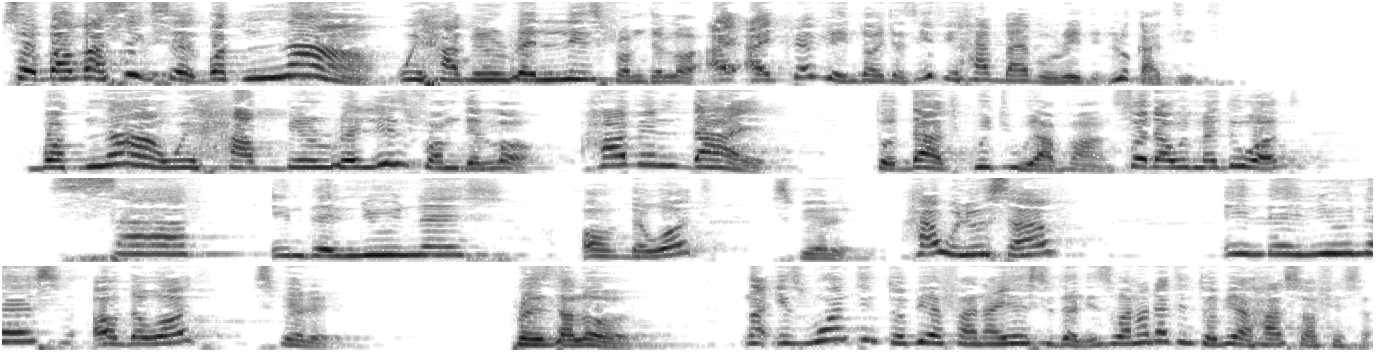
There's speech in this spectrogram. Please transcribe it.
So, verse 6 says, but now we have been released from the law. I, I crave your indulgence. If you have Bible, read it. Look at it. But now we have been released from the law, having died to that which we are bound, so that we may do what? Serve in the newness of the what? Spirit. How will you serve? In the newness of the what? Spirit. Praise the Lord. Now, it's one thing to be a final student. It's another thing to be a house officer.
